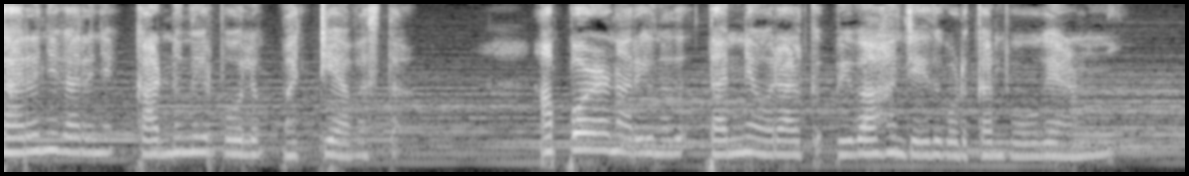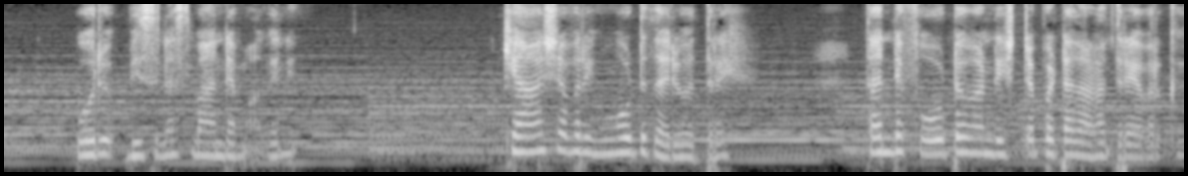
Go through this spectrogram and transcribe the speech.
കരഞ്ഞു കരഞ്ഞ് കണ്ണുനീർ പോലും പറ്റിയ അവസ്ഥ. അപ്പോഴാണ് അറിയുന്നത് തന്നെ ഒരാൾക്ക് വിവാഹം ചെയ്തു കൊടുക്കാൻ പോവുകയാണെന്ന്. ഒരു ബിസിനസ്മാന്റെ മകന്. ക്യാഷ് അവർ ഇങ്ങോട്ട് തരുമത്രേ തന്റെ ഫോട്ടോ കണ്ട് ഇഷ്ടപ്പെട്ടതാണത്രേ അവർക്ക്.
